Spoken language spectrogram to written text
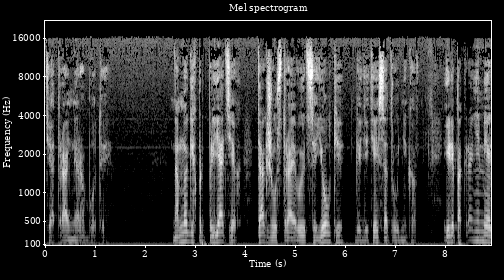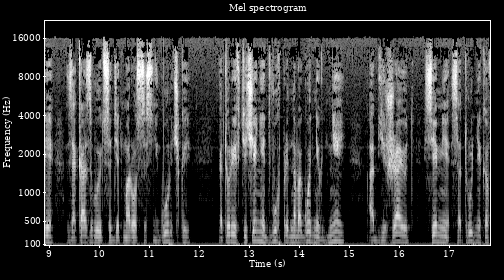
театральной работы. На многих предприятиях также устраиваются елки для детей сотрудников, или, по крайней мере, заказываются Дед Мороз со Снегурочкой, которые в течение двух предновогодних дней объезжают семьи сотрудников,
